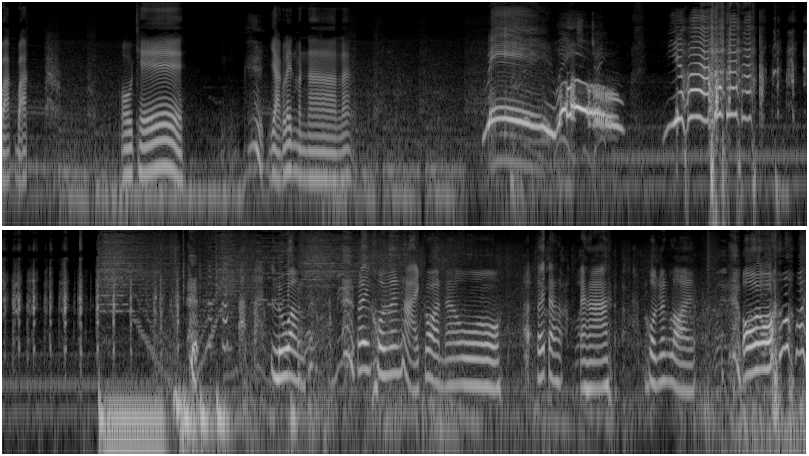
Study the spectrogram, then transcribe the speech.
บักบักโอเค อยากเล่นมานานแล้ว วิว้าวยี่ห้าล่วง เฮ้ย คนแม่งหายก่อนนะโอ้เอ้ยแต่แต่ฮะคนแม่งลอย โอ้ย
